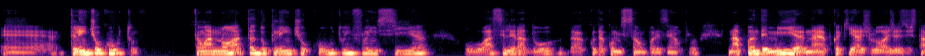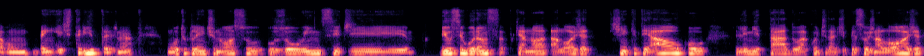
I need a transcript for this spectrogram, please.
é, cliente oculto. Então, a nota do cliente oculto influencia o acelerador da, da comissão, por exemplo. Na pandemia, na época que as lojas estavam bem restritas, né? Um outro cliente nosso usou o índice de biossegurança, porque a, no, a loja tinha que ter álcool, limitado a quantidade de pessoas na loja.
